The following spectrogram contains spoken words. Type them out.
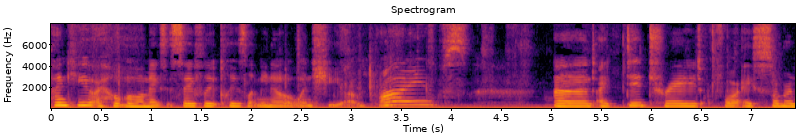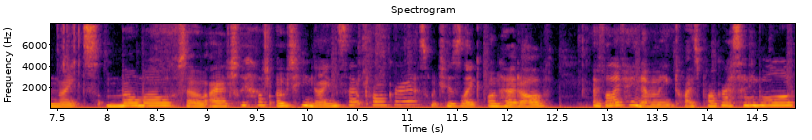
thank you, I hope Momo makes it safely. Please let me know when she arrives and I did trade for a Summer Nights Momo so I actually have OT9 set progress which is like unheard of. I feel like I never make twice progress anymore.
